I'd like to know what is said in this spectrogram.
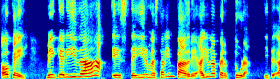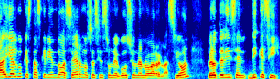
Ok, mi querida este, Irma, está bien padre. Hay una apertura y hay algo que estás queriendo hacer, no sé si es un negocio, una nueva relación, pero te dicen, di que sí.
